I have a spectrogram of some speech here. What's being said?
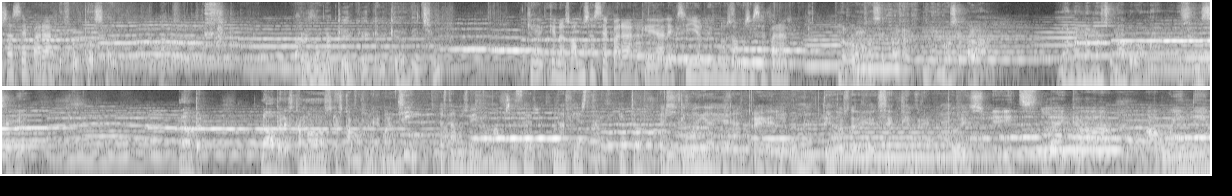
vamos a separar. Te falta sal. Perdona, ¿qué, qué, qué, qué has dicho? Que, que nos vamos a separar, que Alex y yo nos vamos a separar. Nos vamos a separar. No, no separamos. No, no, no, no es una broma. Es en serio. No, pero, no, pero estamos, estamos bien. ¿no? Sí, estamos bien. Vamos a hacer una fiesta y todo, el último día del verano. El 22 de septiembre, ¿podéis? It's like a, a wedding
